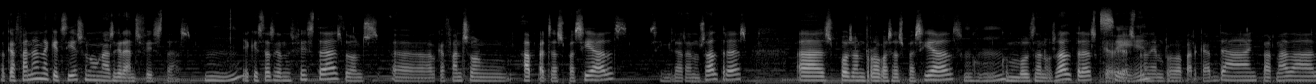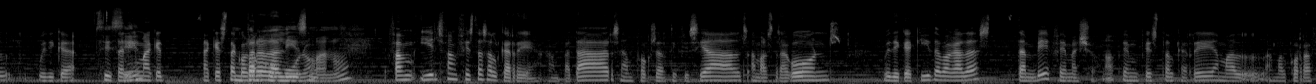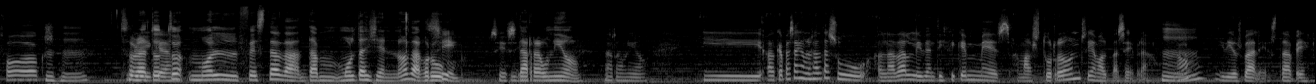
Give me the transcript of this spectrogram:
el que fan en aquests dies són unes grans festes. Mm. I aquestes grans festes, doncs, eh, el que fan són àpats especials, similar a nosaltres, eh, es posen robes especials, uh Mhm. com molts de nosaltres, que Sí. es prenem roba per cap d'any, per Nadal, vull dir que Sí, sí. tenim aquest, aquesta Un cosa en comú, no? no? Fan, I ells fan festes al carrer, amb petards, amb focs artificials, amb els dragons... Vull dir que aquí, de vegades, també fem això, no? Fem festa al carrer amb el, amb el correfocs... Mm -hmm. Sobretot molt festa de, de molta gent, no? De grup, Sí, sí, sí. de reunió. de reunió. I el que passa que nosaltres ho, el Nadal l'identifiquem més amb els torrons i amb el pessebre, no? Mhm. I dius, vale, està bé.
